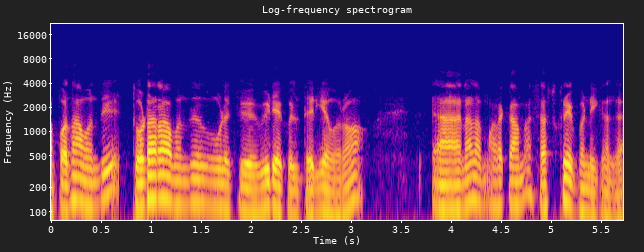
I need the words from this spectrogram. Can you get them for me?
அப்போ தான் வந்து தொடராக வந்து உங்களுக்கு வீடியோக்கள் தெரிய வரும். அதனால் மறக்காமல் சப்ஸ்கிரைப் பண்ணிக்கோங்க.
